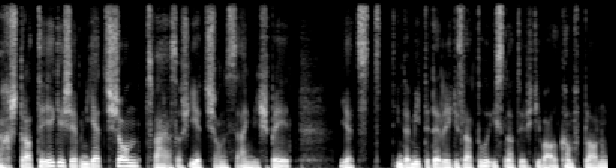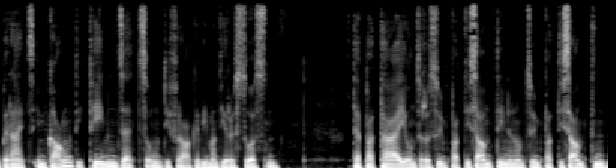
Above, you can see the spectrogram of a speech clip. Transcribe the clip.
Auch strategisch eben jetzt schon, zwei, also jetzt schon, ist eigentlich spät, jetzt in der Mitte der Legislatur ist natürlich die Wahlkampfplanung bereits im Gang, die Themensetzung, die Frage, wie man die Ressourcen der Partei, unserer Sympathisantinnen und Sympathisanten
